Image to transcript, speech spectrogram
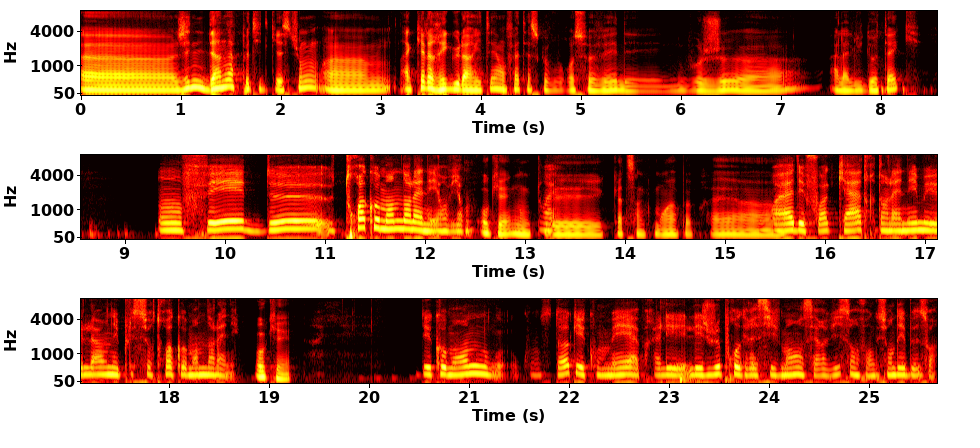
Euh, J'ai une dernière petite question. Euh, à quelle régularité, en fait, est-ce que vous recevez des nouveaux jeux euh, à la ludothèque? On fait deux, trois commandes dans l'année environ. Ok, donc tous Ouais. les 4-5 mois à peu près. Ouais, des fois quatre dans l'année, mais là, on est plus sur trois commandes dans l'année. Ok, Des commandes qu'on stocke et qu'on met après les, les jeux progressivement en service en fonction des besoins.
